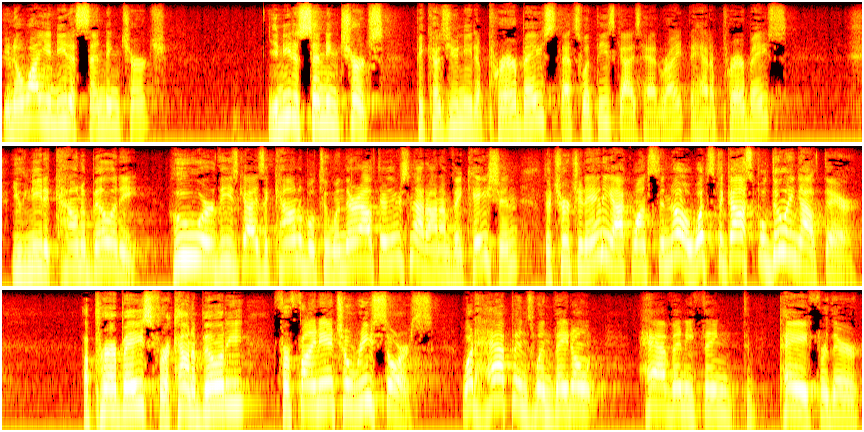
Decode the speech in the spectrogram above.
You know why you need a sending church? You need a sending church because you need a prayer base. That's what these guys had, right? They had a prayer base. You need accountability. Who are these guys accountable to when they're out there? They're not out on vacation. The church at Antioch wants to know what's the gospel doing out there? A prayer base for accountability, for financial resource. What happens when they don't have anything to pay for their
